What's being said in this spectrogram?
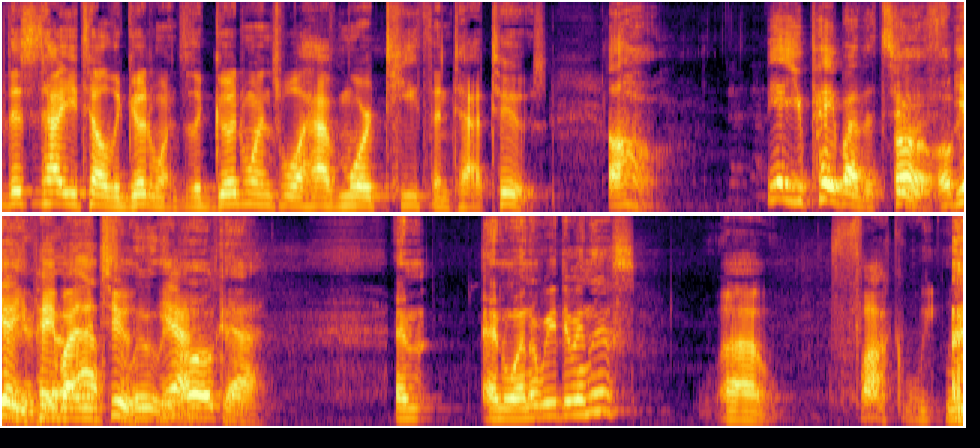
this is how you tell the good ones. The good ones will have more teeth than tattoos. Oh, Yeah, you pay by the tooth. Oh, okay. Yeah, you pay by the tooth. Yeah. Oh, okay. and and when are we doing this? Uh, Fuck, we, What,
